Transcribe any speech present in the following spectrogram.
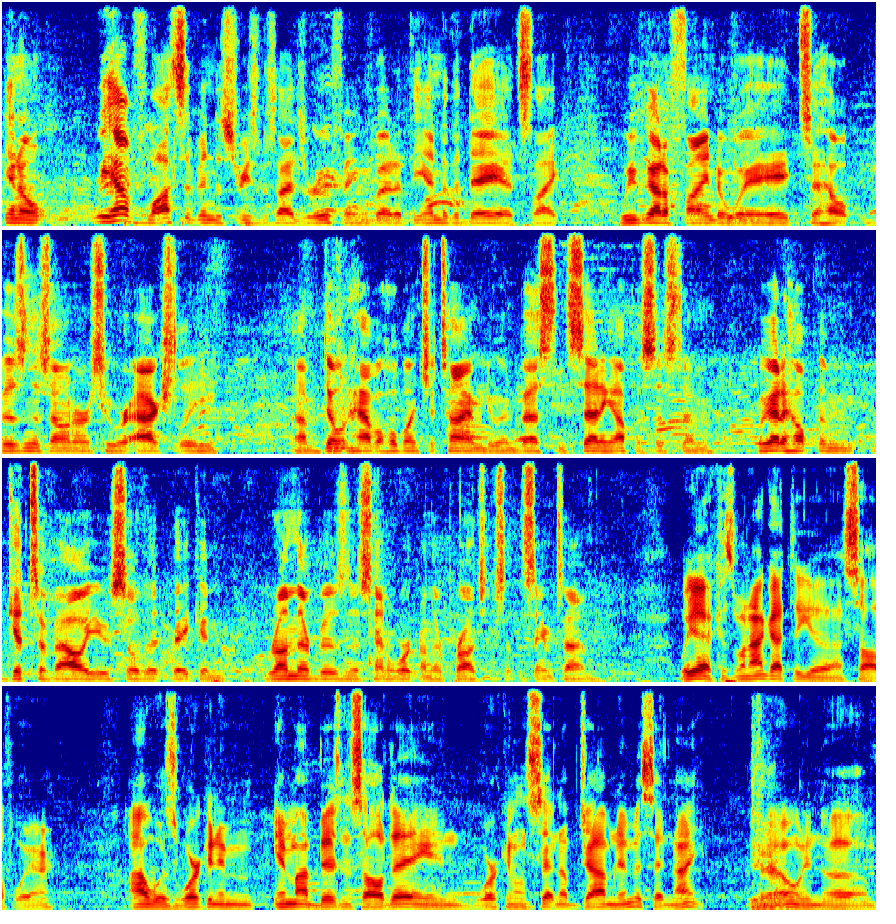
you know, we have lots of industries besides roofing. But at the end of the day, it's like we've got to find a way to help business owners who are actually um, don't have a whole bunch of time to invest in setting up a system. We got to help them get to value so that they can run their business and work on their projects at the same time. Well, yeah, because when I got the uh, software, I was working in in my business all day and working on setting up Job Nimbus at night. You Yeah. know, and um,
